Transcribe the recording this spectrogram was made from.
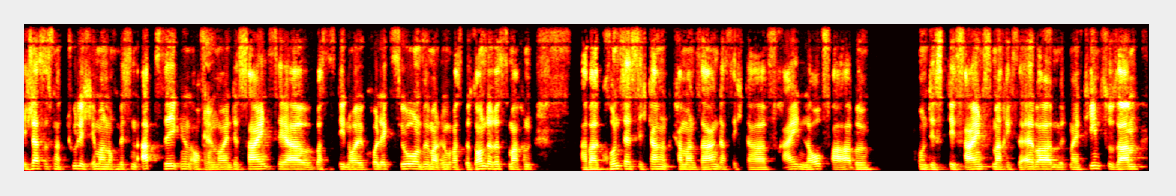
Ich lasse es natürlich immer noch ein bisschen absegnen, auch von ja. neuen Designs her. Was ist die neue Kollektion? Will man irgendwas Besonderes machen? Aber grundsätzlich kann, kann man sagen, dass ich da freien Lauf habe und die Designs mache ich selber mit meinem Team zusammen.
